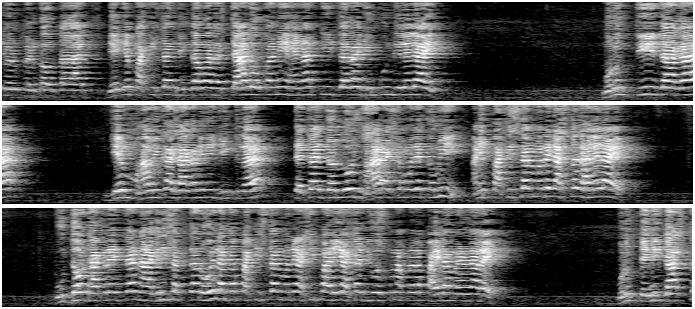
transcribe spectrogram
फिरकवतात जे जे पाकिस्तान जिंदाबाद आहेत, त्या लोकांनी ह्यांना तीस जागा जिंकून दिलेल्या आहेत. म्हणून तीस जागा जे महाविकास आघाडीने जिंकला त्याचा जल्लोष महाराष्ट्रामध्ये कमी आणि पाकिस्तानमध्ये जास्त झालेला आहे. उद्धव ठाकरेंचा नागरी सत्कार होईल आता पाकिस्तानमध्ये अशी पाळी अशा दिवस पण आपल्याला पाहायला मिळणार आहे. म्हणून त्यांनी जास्त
